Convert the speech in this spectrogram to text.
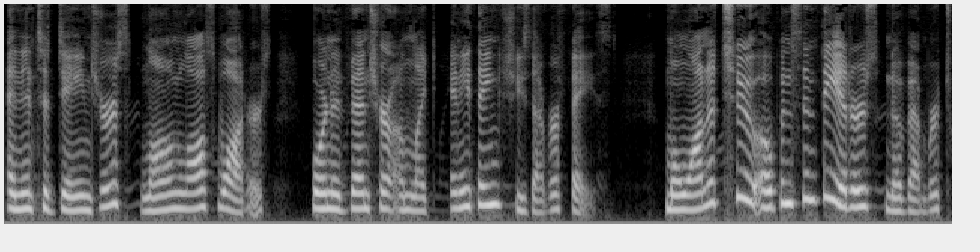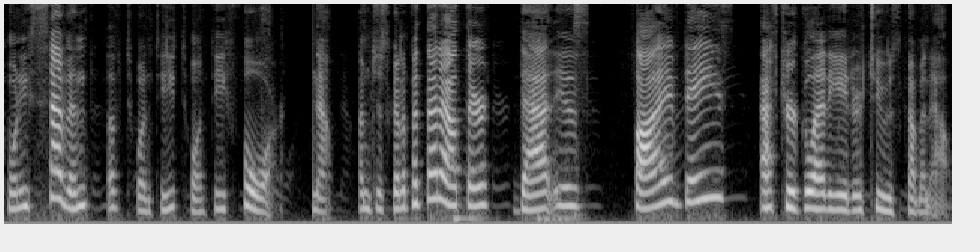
and into dangerous, long lost waters for an adventure unlike anything she's ever faced. Moana 2 opens in theaters November 27th of 2024. Now, I'm just going to put that out there. That is 5 days after Gladiator 2 is coming out.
